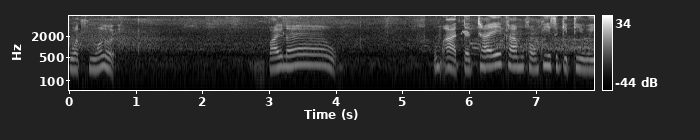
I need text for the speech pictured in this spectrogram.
ปวดหัวเลย ไปแล้ว ผมอาจจะใช้คำของพี่สกิททีวี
